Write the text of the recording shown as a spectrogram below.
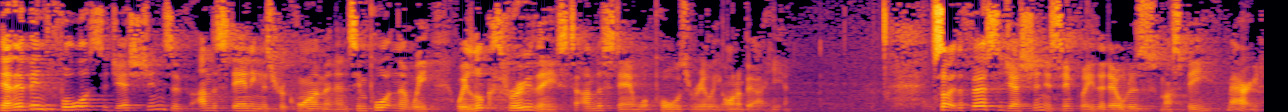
Now, there have been four suggestions of understanding this requirement, and it's important that we, we look through these to understand what Paul's really on about here. So, the first suggestion is simply that elders must be married.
